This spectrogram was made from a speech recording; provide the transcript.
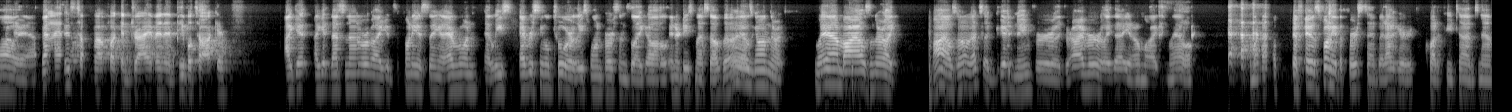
Oh yeah, that, it's talking about fucking driving and people talking. I get, I get. That's the number. Like, it's the funniest thing. Everyone, at least every single tour, at least one person's like, oh, "I'll introduce myself." Oh, yeah, how's it going? They're like, well, "Yeah, Miles," and they're like, "Miles, oh, that's a good name for a driver," or like that. You know, I'm like, well, I'm it was funny the first time, but I hear it quite a few times now.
